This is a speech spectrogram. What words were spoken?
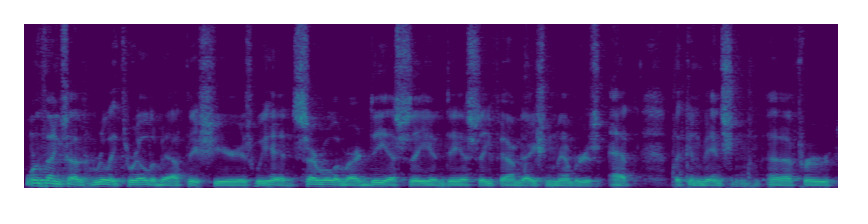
one of the things I was really thrilled about this year is we had several of our DSC and DSC Foundation members at the convention. Uh, for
